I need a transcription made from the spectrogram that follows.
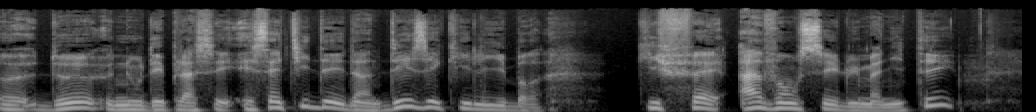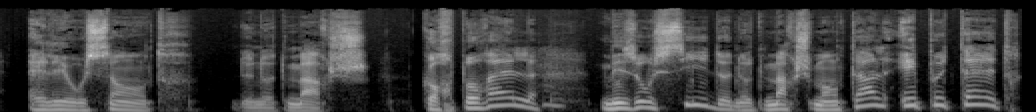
euh, de nous déplacer. Et cette idée d'un déséquilibre qui fait avancer l'humanité, elle est au centre de notre marche corporelle, mais aussi de notre marche mentale et peut-être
